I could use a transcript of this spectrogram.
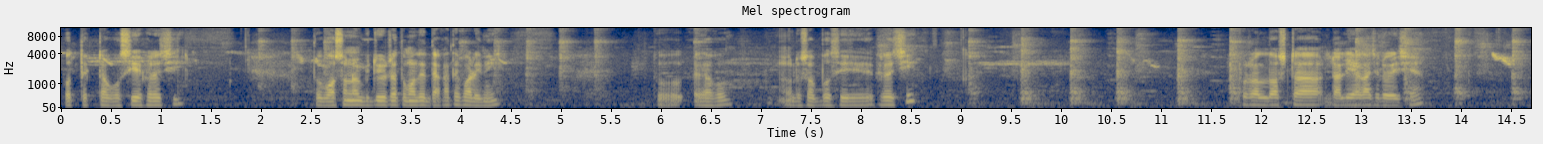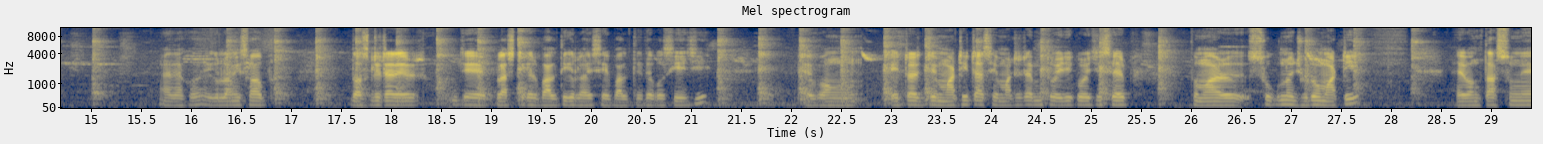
প্রত্যেকটা বসিয়ে ফেলেছি। তো বসানোর ভিডিওটা তোমাদের দেখাতে পারিনি। তো দেখো, ওগুলো সব বসিয়ে ফেলেছি। টোটাল দশটা ডালিয়া গাছ রয়েছে। হ্যাঁ দেখো, এগুলো আমি সব দশ লিটারের যে প্লাস্টিকের বালতিগুলো হয়, সেই বালতিতে বসিয়েছি। এবং এটার যে মাটিটা, সেই মাটিটা আমি তৈরি করেছি সেফ তোমার শুকনো ঝুড়ো মাটি এবং তার সঙ্গে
